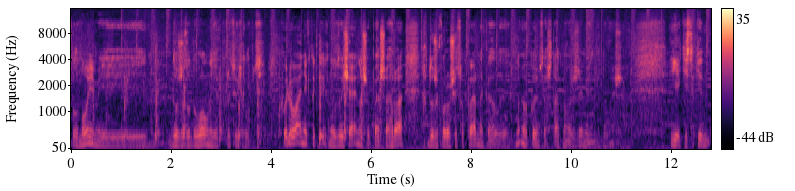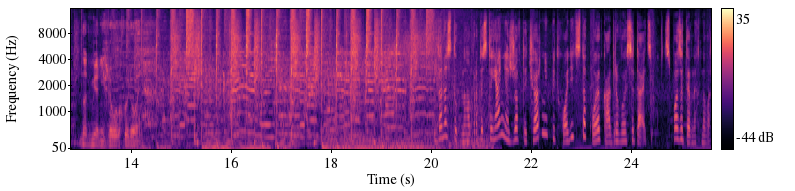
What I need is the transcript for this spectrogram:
плануємо, і дуже задоволений, як працюють хлопці. Хвилювання таких, ну звичайно, що перша гра, дуже хороший суперник, але ми готуємося в штатному режимі. Я не думаю, що є якісь такі надмірні хвилювання. До наступного протистояння жовто-чорні підходять з такою кадровою ситуацією. З позитивних новин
